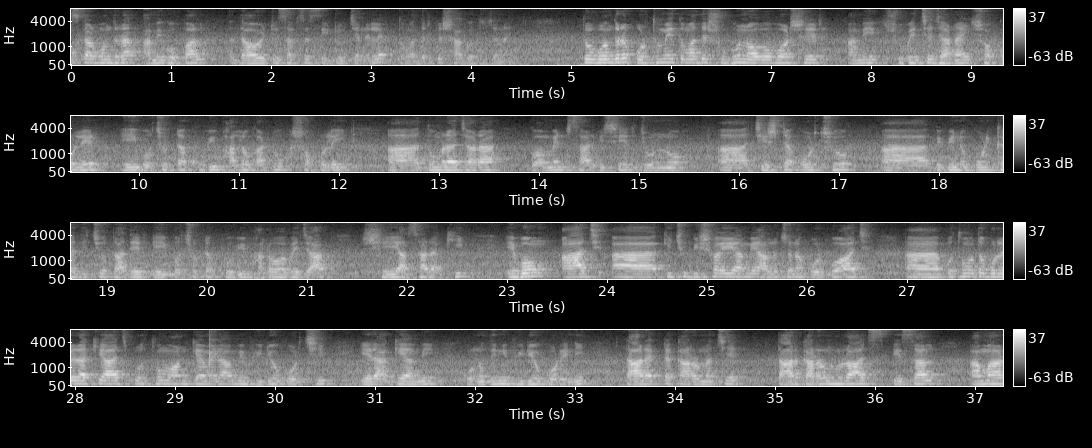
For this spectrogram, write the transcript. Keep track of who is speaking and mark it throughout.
Speaker 1: নমস্কার বন্ধুরা, আমি গোপাল দাও টু সাকসেস ইউটিউব চ্যানেলে তোমাদেরকে স্বাগত জানাই। তো বন্ধুরা, প্রথমেই তোমাদের শুভ নববর্ষের আমি শুভেচ্ছা জানাই। সকলের এই বছরটা খুবই ভালো কাটুক। সকলেই তোমরা যারা গভর্নমেন্ট সার্ভিসের জন্য চেষ্টা করছ বিভিন্ন পরীক্ষা দিচ্ছ, তাদের এই বছরটা খুবই ভালোভাবে যাক, সেই আশা রাখি। এবং আজ কিছু বিষয়ে আমি আলোচনা করব। আজ প্রথমত বলে রাখি, আজ প্রথম অন ক্যামেরা আমি ভিডিও করছি। এর আগে আমি কোনোদিনই ভিডিও করিনি। তার একটা কারণ আছে। তার কারণ হলো আজ স্পেশাল আমার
